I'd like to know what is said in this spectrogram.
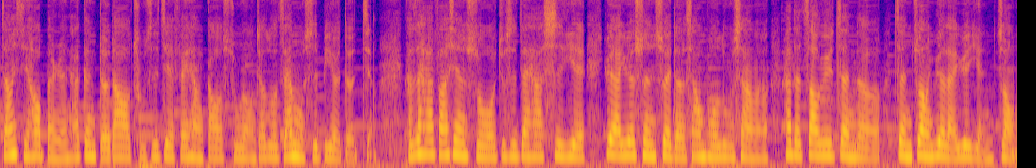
张喜浩本人他更得到厨师界非常高的殊荣，叫做詹姆斯比尔德奖。可是他发现说，就是在他事业越来越顺遂的上坡路上啊，他的躁郁症的症状越来越严重，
